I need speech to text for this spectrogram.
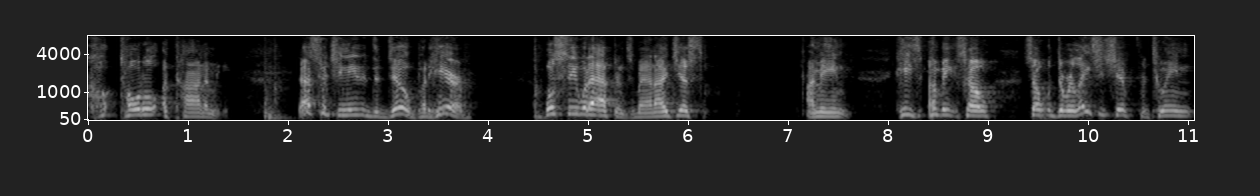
co- total autonomy. That's what you needed to do. But here, we'll see what happens, man. I just, I mean, he's, I mean, so, so the relationship between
